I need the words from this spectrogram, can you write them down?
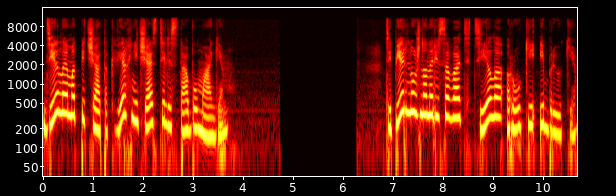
Делаем отпечаток верхней части листа бумаги. Теперь нужно нарисовать тело, руки и брюки.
